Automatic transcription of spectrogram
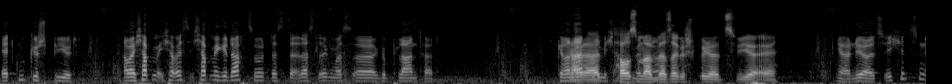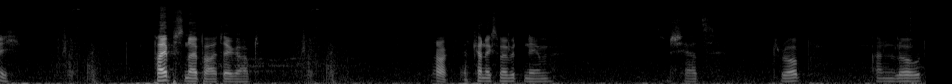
der hat gut gespielt. Aber ich habe ich hab, ich hab mir gedacht so, dass der, dass der irgendwas äh, geplant hat. Die Ja, Granaten nehme hat tausendmal mit, ne? besser gespielt als wir, ey. Ja, nee, als ich jetzt nicht. Pipe Sniper hat er gehabt. Okay. Ich kann nichts mehr mitnehmen. Das ist ein Scherz. Drop, Unload.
